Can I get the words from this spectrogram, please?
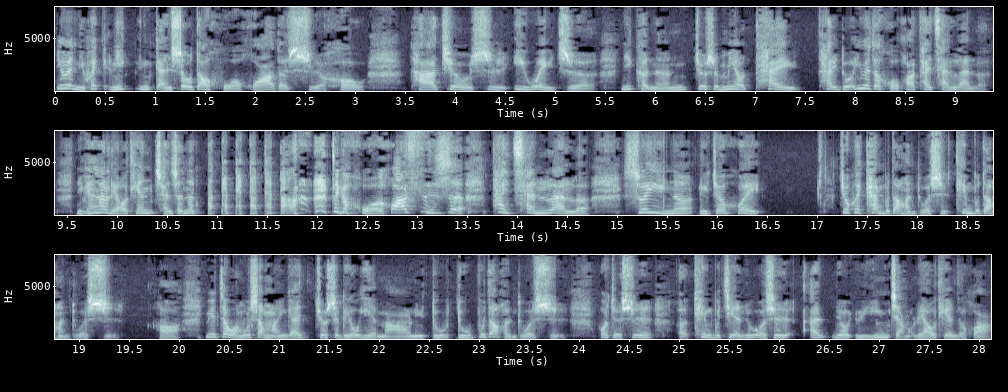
因为你会你你感受到火花的时候，它就是意味着你可能就是没有太太多，因为这火花太灿烂了，你跟他聊天产生那个啪啪啪啪啪啪，这个火花四射太灿烂了，所以呢，你就会就会看不到很多事，听不到很多事。好，因为在网络上嘛，应该就是留言嘛，你读读不到很多事，或者是呃听不见。如果是按用语音讲聊天的话，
